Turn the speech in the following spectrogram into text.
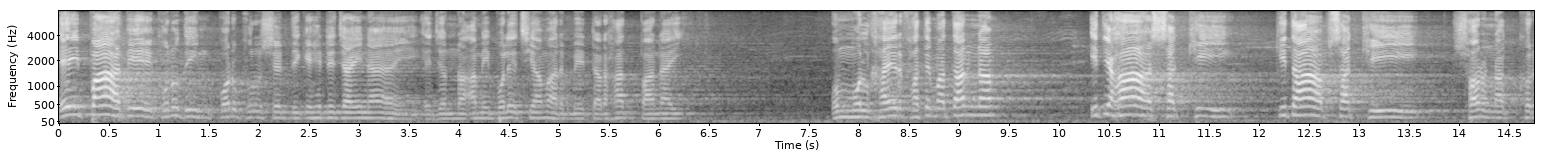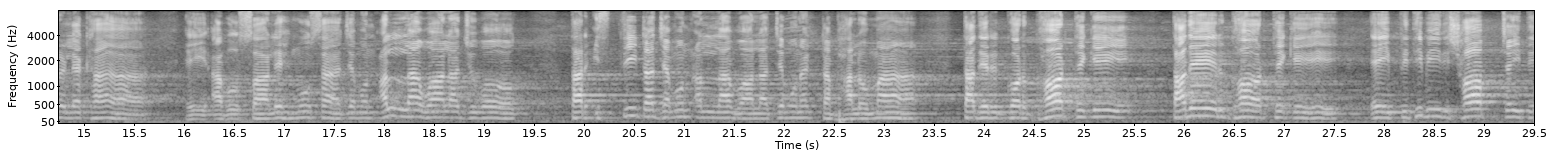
এই পা দিয়ে কোনোদিন পরপুরুষের দিকে হেঁটে যায় নাই। এজন্য আমি বলেছি, আমার মেয়েটার হাত পা নাই। উম্মুল খায়ের ফাতেমা, তার নাম ইতিহাস সাক্ষী, কিতাব সাক্ষী, স্বর্ণাক্ষরে লেখা। এই আবু সালেহ মুসা যেমন আল্লাহওয়ালা যুবক, তার স্ত্রীটা যেমন আল্লাহওয়ালা, যেমন একটা ভালো মা, তাদের ঘর থেকে, তাদের ঘর থেকে এই পৃথিবীর সবচাইতে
